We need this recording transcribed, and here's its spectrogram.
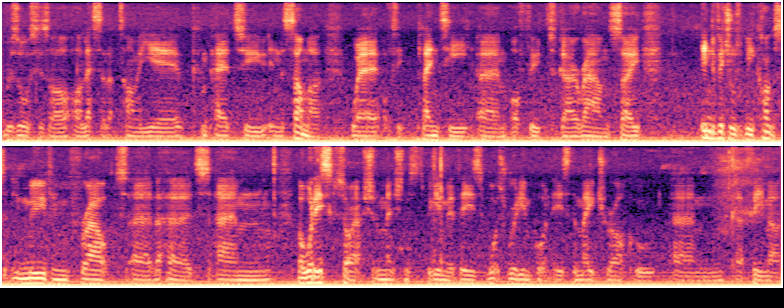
resources are, are less at that time of year compared to in the summer where obviously plenty um, of food to go around. So individuals will be constantly moving throughout uh, the herds. Um, but what is sorry I should have mentioned this to begin with is what's really important is the matriarchal um, uh, female.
